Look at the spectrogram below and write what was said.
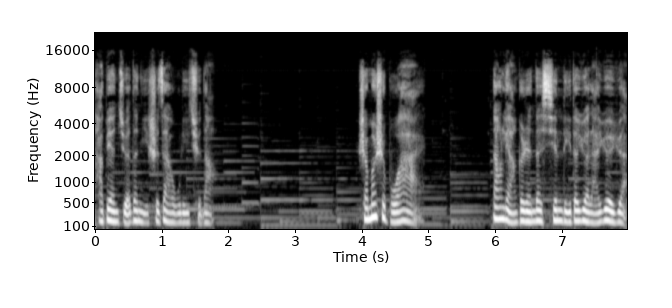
他便觉得你是在无理取闹。什么是不爱？当两个人的心离得越来越远，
